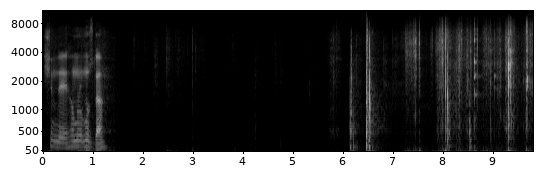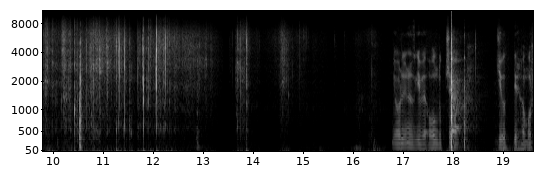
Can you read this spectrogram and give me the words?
Şimdi hamurumuz da Gördüğünüz gibi oldukça cıvık bir hamur.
